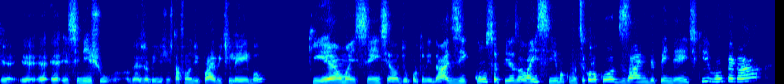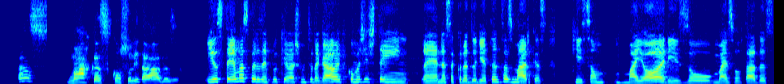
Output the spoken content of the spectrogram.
É, é- é- esse nicho, veja bem, a gente está falando de private label, que é uma essência de oportunidades, e com certeza lá em cima, como você colocou, design independente, que vão pegar as marcas consolidadas. E os temas, por exemplo, que eu acho muito legal é que como a gente tem é, nessa curadoria tantas marcas que são maiores ou mais voltadas,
